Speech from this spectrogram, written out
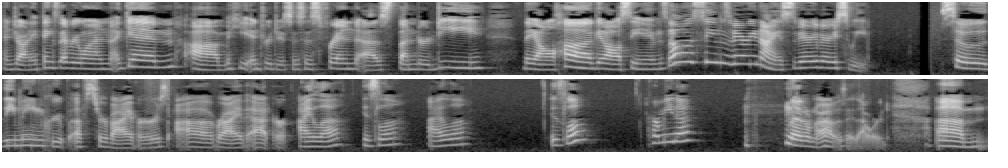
And Johnny thanks everyone again. Um, he introduces his friend as Thunder D. They all hug. It all seems, oh, it seems very nice, very, very sweet. So the main group of survivors arrive at Isla, Isla, Isla, Isla, Hermita, I don't know how to say that word. Um,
